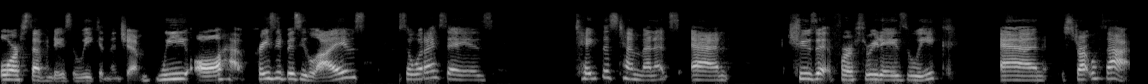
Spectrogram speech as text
or seven days a week in the gym? We all have crazy busy lives. So, what I say is take this 10 minutes and choose it for three days a week and start with that.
